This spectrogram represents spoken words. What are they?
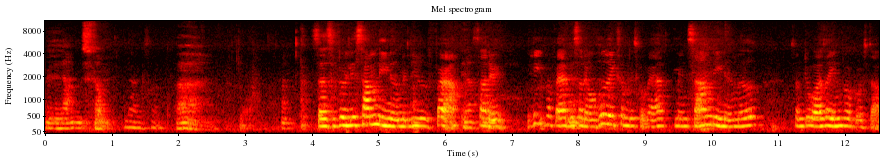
Langsomt. Langsomt. Ah. Så selvfølgelig sammenlignet med livet før, Ja. så er det helt forfærdeligt, så er det overhovedet ikke, som det skulle være. Men sammenlignet med, som du også er inde på, Gustav,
